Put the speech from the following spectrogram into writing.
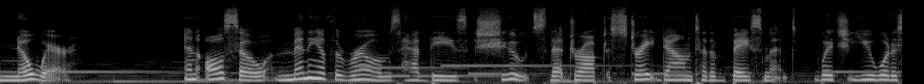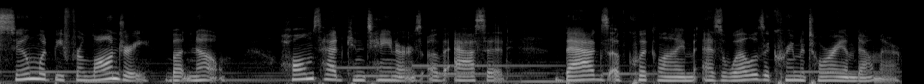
nowhere and also, many of the rooms had these chutes that dropped straight down to the basement, which you would assume would be for laundry, but no. Holmes had containers of acid, bags of quicklime, as well as a crematorium down there.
